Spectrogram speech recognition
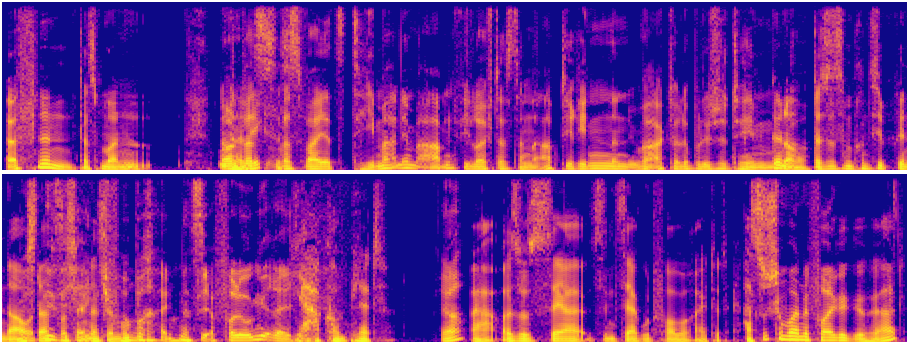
öffnen, dass man Na, und was, was war jetzt Thema an dem Abend? Wie läuft das dann ab? Die reden dann über aktuelle politische Themen. Genau, oder? das ist im Prinzip genau Müssen das, die was sich in der eigentlich Sendung vorbereiten? Das ist ja voll ungerecht. Ja, komplett. Ja? Ja, also sehr, sind sehr gut vorbereitet. Hast du schon mal eine Folge gehört?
